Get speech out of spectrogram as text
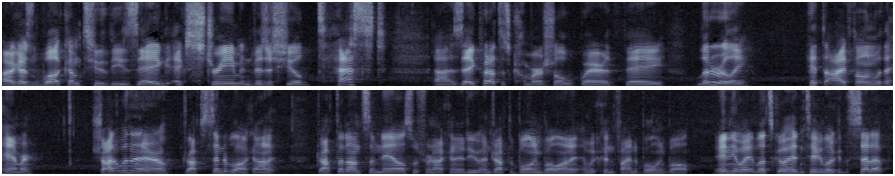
Alright guys, welcome to the Zagg Extreme InvisiShield test. Uh, Zagg put out this commercial where they literally hit the iPhone with a hammer, shot it with an arrow, dropped a cinder block on it, dropped it on some nails, which we're not going to do, and dropped a bowling ball on it, and we couldn't find a bowling ball. Anyway, let's go ahead and take a look at the setup.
